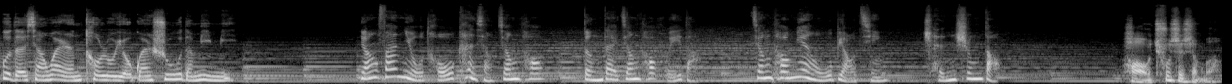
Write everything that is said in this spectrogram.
不得向外人透露有关书屋的秘密。杨帆扭头看向江涛，等待江涛回答。江涛面无表情，沉声道：“好处是什么？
